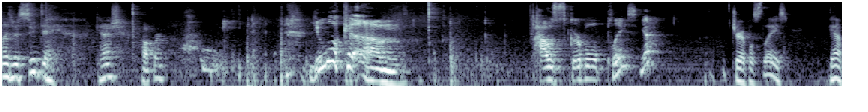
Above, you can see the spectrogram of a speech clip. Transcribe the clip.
Didn't realize suit day. Cash? Puffer. You look, um. How's Gerbil Place? Yeah. Gerbil Slays. Yeah,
